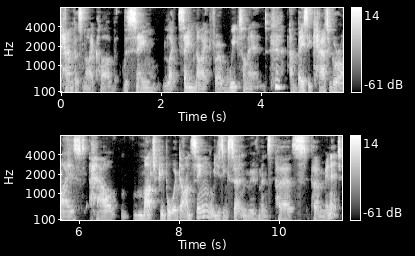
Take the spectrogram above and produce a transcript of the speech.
campus nightclub the same like same night for weeks on end hmm. and basically categorized how much people were dancing using certain movements per per minute.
